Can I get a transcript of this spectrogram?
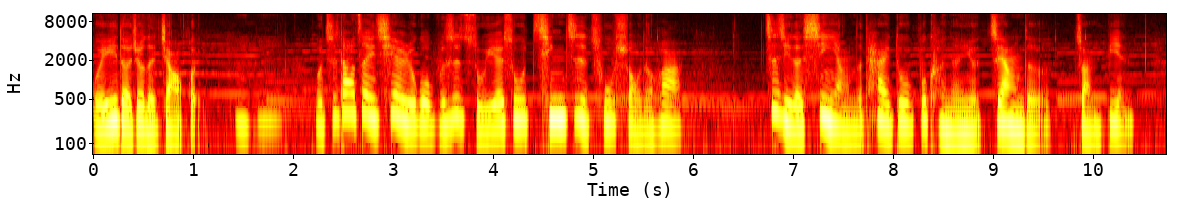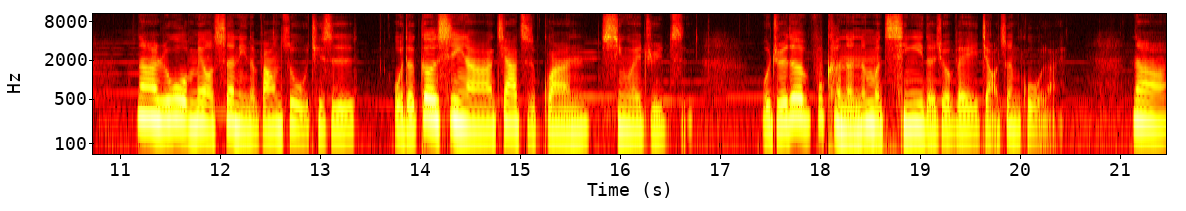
唯一得救的教会。嗯。我知道这一切，如果不是主耶稣亲自出手的话，自己的信仰的态度不可能有这样的转变。那如果没有圣灵的帮助，其实我的个性啊、价值观、行为举止，我觉得不可能那么轻易的就被矫正过来。那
